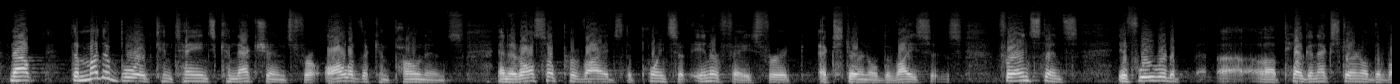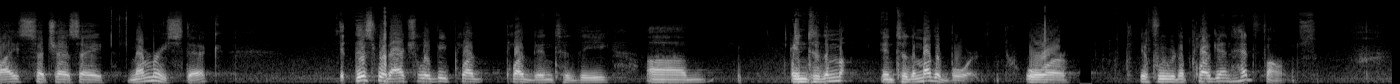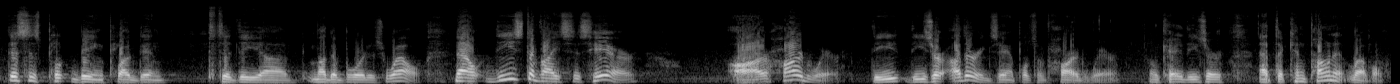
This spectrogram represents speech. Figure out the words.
Now, the motherboard contains connections for all of the components, and it also provides the points of interface for external devices. For instance, if we were to uh, uh, plug an external device, such as a memory stick, this would actually be plug, plugged into the, um, into the into the motherboard. Or if we were to plug in headphones, this is pl being plugged in to the uh, motherboard as well. Now, these devices here are hardware. The, these are other examples of hardware. Okay, these are at the component level.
